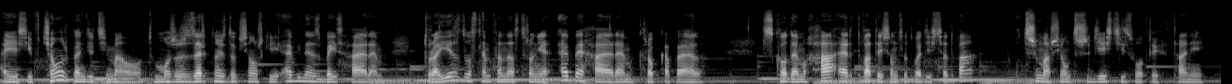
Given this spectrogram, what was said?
A jeśli wciąż będzie Ci mało, to możesz zerknąć do książki Evidence Based HRM, która jest dostępna na stronie ebhrm.pl. Z kodem HR2022 otrzymasz ją 30 zł taniej.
